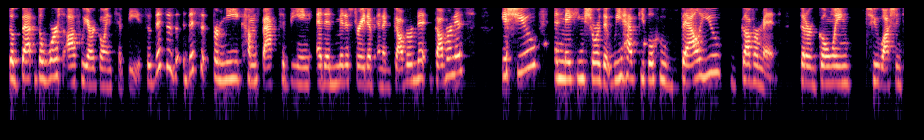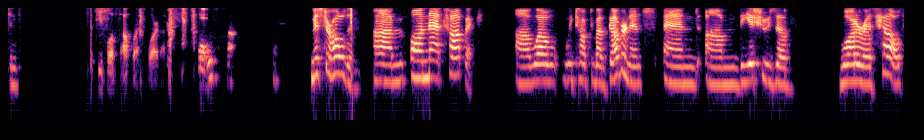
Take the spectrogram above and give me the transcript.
the be- the worse off we are going to be. So this is this for me comes back to being an administrative and a government governance issue and making sure that we have people who value government that are going to Washington the people of Southwest Florida. Mr. Holden, um, on that topic, uh, well, we talked about governance and um, the issues of water as health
